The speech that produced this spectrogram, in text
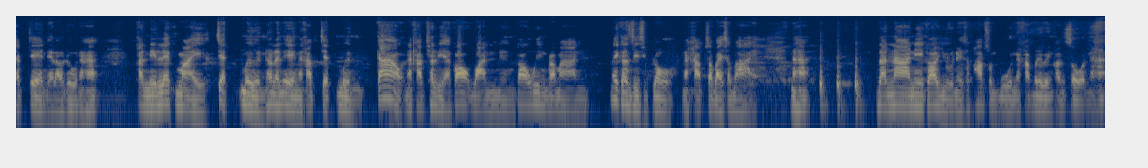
ชัดเจนเดี๋ยวเราดูนะฮะคันนี้เลขใหม่ 70,000 เท่านั้นเองนะครับ79,000นะครับเฉลี่ยก็วันหนึ่งก็วิ่งประมาณไม่เกิน 40 โลนะครับสบายๆนะฮะด้านหน้านี่ก็อยู่ในสภาพสมบูรณ์นะครับบริเวณคอนโซลนะฮะ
